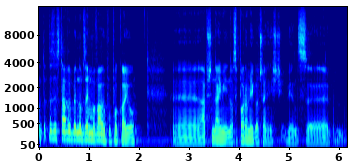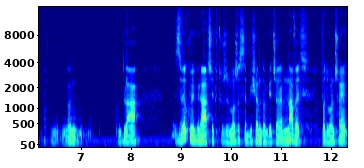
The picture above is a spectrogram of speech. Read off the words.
no to te zestawy będą zajmowały pół pokoju, e, a przynajmniej no, sporą jego część, więc e, no, dla zwykłych graczy, którzy może sobie siądą wieczorem, nawet podłączają, e,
